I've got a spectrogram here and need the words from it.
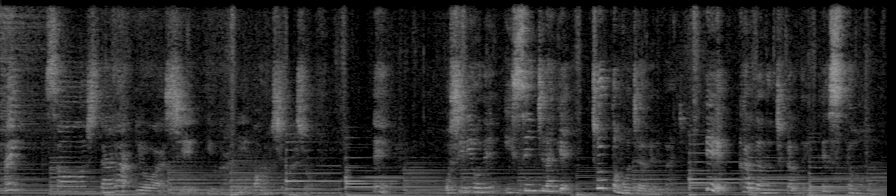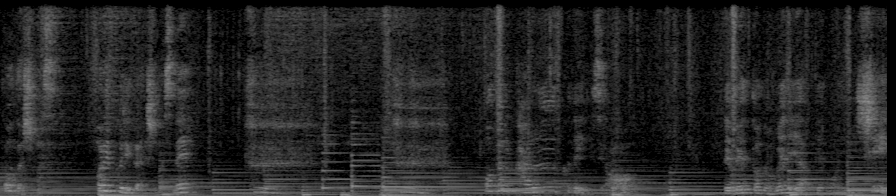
はいそうしたら両足。お尻をね1センチだけちょっと持ち上げる感じで体の力抜いてストーンと落とします。これ繰り返しますね。ふう。本当に軽くでいいですよ。でベッドの上でやってもいいし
